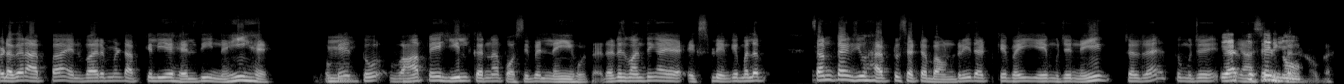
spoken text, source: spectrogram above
बट अगर आपका एनवायरमेंट आपके लिए हेल्दी नहीं है ओके okay, hmm. तो वहाँ पे हील करना पॉसिबल नहीं होता है that is one thing I explain कि मतलब sometimes you have to set a boundary that के भाई ये मुझे नहीं चल रहा है तो मुझे यहाँ से निकलना no. होगा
